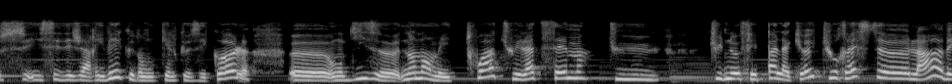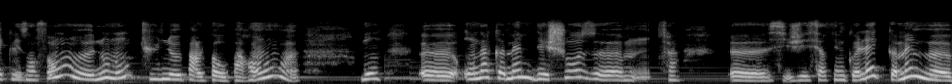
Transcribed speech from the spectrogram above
c'est déjà arrivé que dans quelques écoles, euh, on dise euh, non, non, mais toi, tu es là de SEM, tu, ne fais pas l'accueil, tu restes euh, là avec les enfants. non, non, tu ne parles pas aux parents. Bon, on a quand même des choses. J'ai certaines collègues, quand même,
